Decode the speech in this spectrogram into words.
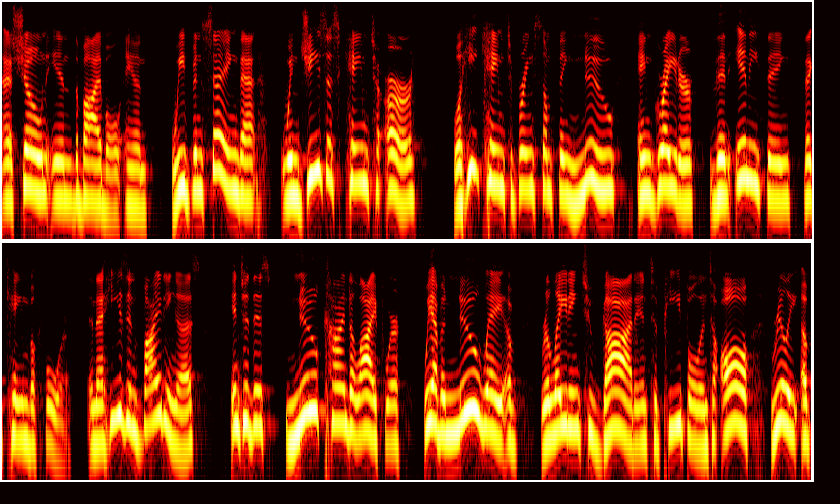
as shown in the Bible. And we've been saying that when Jesus came to earth, well, he came to bring something new and greater than anything that came before. And that he's inviting us into this new kind of life where we have a new way of relating to God and to people and to all, really, of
